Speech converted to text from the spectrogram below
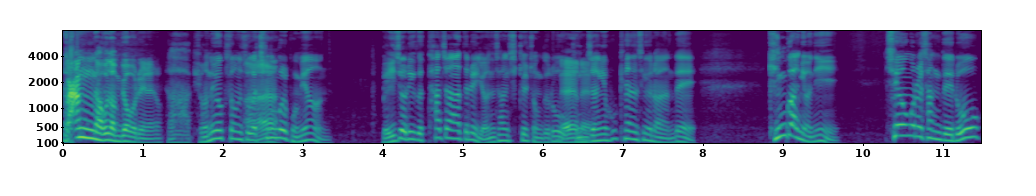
꽝 하고 넘겨버리네요. 아 변우혁 선수가 아. 치는 걸 보면 메이저리그 타자들을 연상시킬 정도로 네네. 굉장히 호쾌한 스윙을 하는데 김광현이 최영호를 상대로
